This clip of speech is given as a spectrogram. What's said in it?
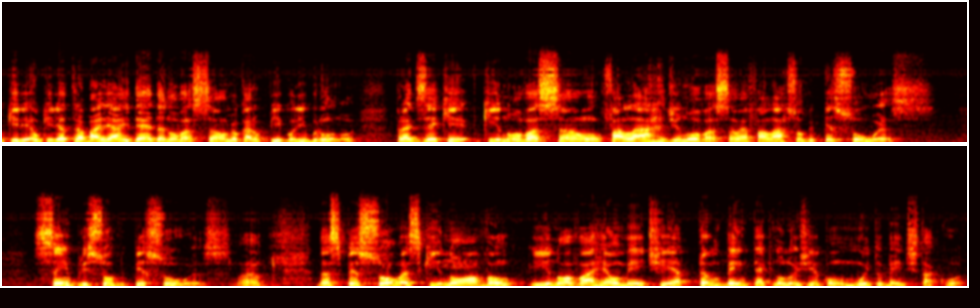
queria, eu queria trabalhar a ideia da inovação, meu caro Piccoli e Bruno, para dizer que, que inovação, falar de inovação é falar sobre pessoas. Sempre sobre pessoas. Né? Das pessoas que inovam, e inovar realmente é também tecnologia, como muito bem destacou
